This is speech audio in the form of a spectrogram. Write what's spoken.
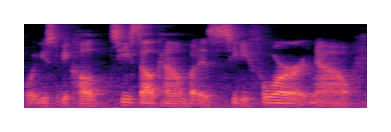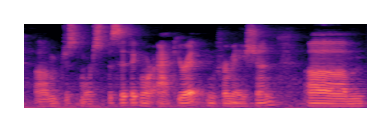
what used to be called T cell count, but is CD4 now, um, just more specific, more accurate information. Um,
